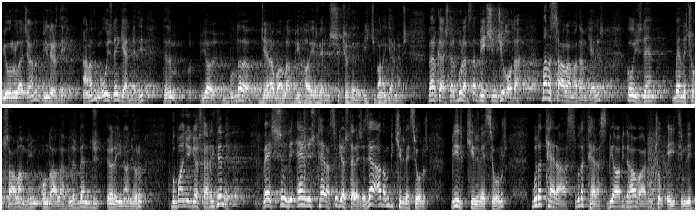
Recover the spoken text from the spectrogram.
yorulacağını bilirdi. Anladın mı? O yüzden gelmedi. Dedim ya bunda da Cenab-ı Allah bir hayır vermiş. Şükür dedim. İyi ki bana gelmemiş. Ve arkadaşlar burası da beşinci oda. Bana sağlam adam gelir. O yüzden ben de çok sağlam mıyım? Onu da Allah bilir. Ben öyle inanıyorum. Bu banyoyu gösterdik değil mi? Ve şimdi en üst terası göstereceğiz. Ya adam bir kirvesi olur. Bir kirvesi olur. Bu da teras. Bu da teras. Bir abi daha vardı. Çok eğitimli.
